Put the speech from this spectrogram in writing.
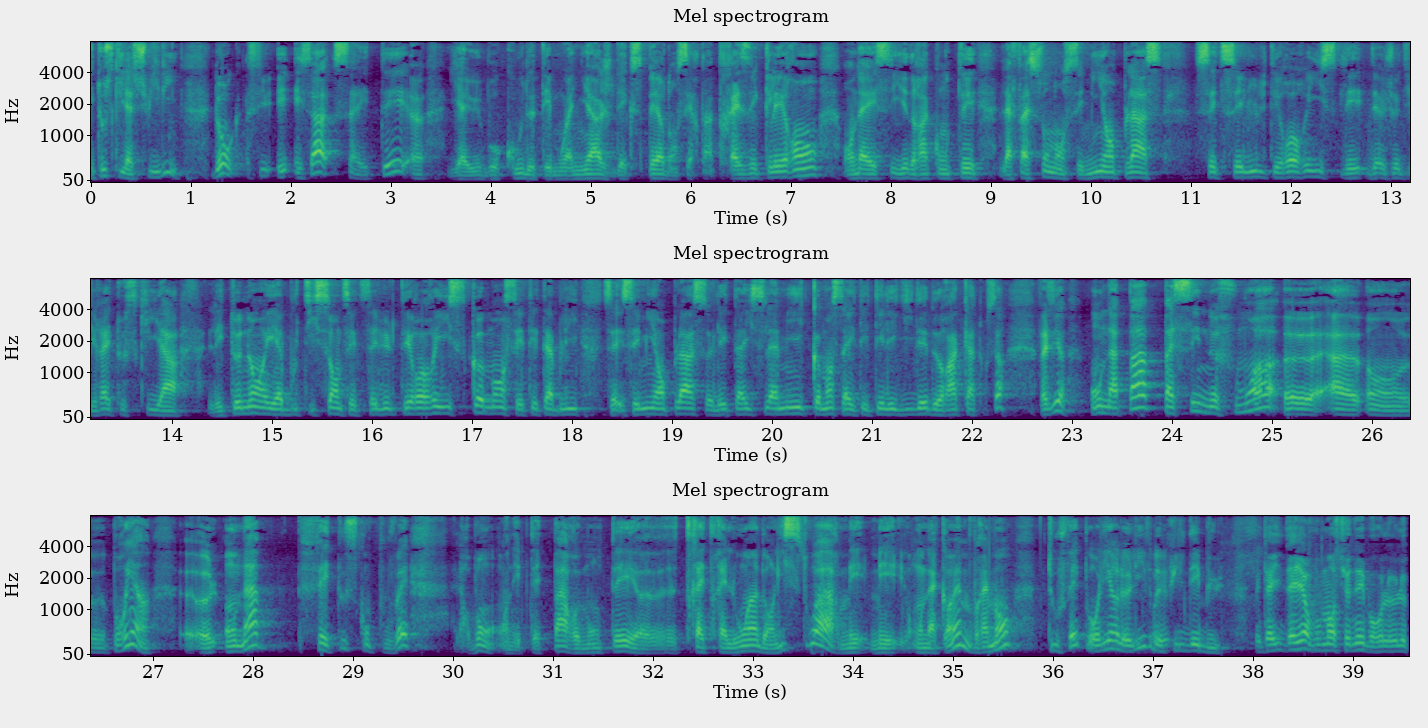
et tout ce qu'il a suivi. Donc, et, ça, ça a été, euh, il y a eu beaucoup de témoignages d'experts, dont certains très éclairants. On a essayé de raconter la façon dont s'est mis en place cette cellule terroriste, les, je dirais tout ce qu'il y a, les tenants et aboutissants de cette cellule terroriste, comment s'est établi, s'est mis en place l'État islamique, comment ça a été téléguidé de Raqqa, tout ça. Enfin, dire, on n'a pas passé neuf mois euh, pour rien. Euh, on a fait tout ce qu'on pouvait. Alors bon, on n'est peut-être pas remonté euh, très très loin dans l'histoire, mais, mais on a quand même vraiment tout fait pour lire le livre depuis le début. D'ailleurs, vous mentionnez bon, le, le,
